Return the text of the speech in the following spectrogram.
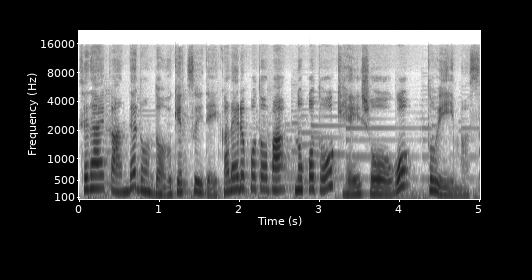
世代間でどんどん受け継いでいかれる言葉のことを継承語と言います。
